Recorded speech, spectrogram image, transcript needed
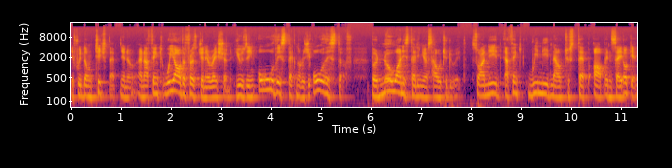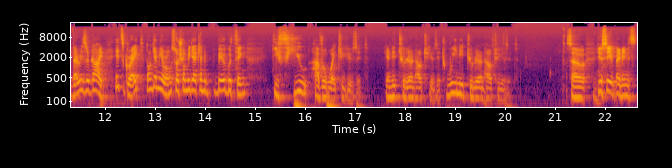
if we don't teach them you know? And i think we are the first generation using all this technology all this stuff but no one is telling us how to do it. So i need i think we need now to step up and say okay there is a guide. It's great don't get me wrong social media can be a good thing if you have a way to use it. You need to learn how to use it. We need to learn how to use it. So you see i mean it's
